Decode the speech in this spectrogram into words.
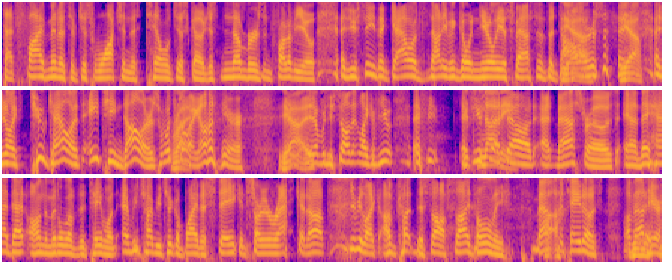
that five minutes of just watching this till just go just numbers in front of you and you see the gallons not even going nearly as fast as the Yeah. dollars Yeah. and you're like two gallons eighteen dollars what's Right. going on here Yeah, and, and when you saw that like if you if you if It's you nutty. sat down at Mastro's and they had that on the middle of the table, and every time you took a bite of steak and started racking up, you'd be like, "I'm cutting this off, sides only, mashed Uh, potatoes. I'm out of here."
